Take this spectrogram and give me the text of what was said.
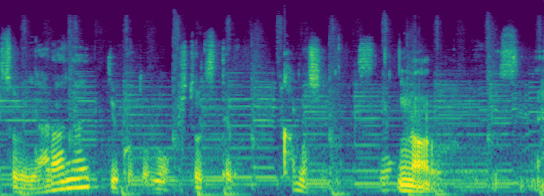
それをやらないっていうことも一つ手かもしれないですね。なるほどですね。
